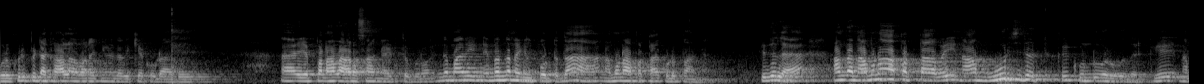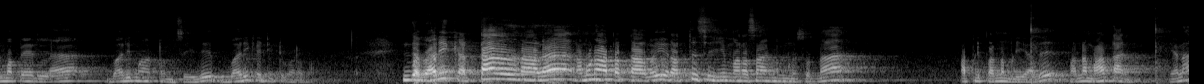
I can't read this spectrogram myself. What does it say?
ஒரு குறிப்பிட்ட காலம் வரைக்கும் இதை விற்கக்கூடாது. எப்போனாலும் அரசாங்கம் எடுத்துக்கிறோம் இந்த மாதிரி நிபந்தனைகள் போட்டு தான் நமுனா பட்டா கொடுப்பாங்க. இதில் அந்த நமுனா பட்டாவை நாம் ஊர்ஜிதத்துக்கு கொண்டு வருவதற்கு நம்ம பேரில் வரி மாற்றம் செய்து வரி கட்டிட்டு வரணும். இந்த வரி கட்டாததுனால நமுனா பட்டாவை ரத்து செய்யும் அரசாங்கம்னு சொன்னால் அப்படி பண்ண முடியாது. பண்ண மாட்டாங்க. ஏன்னா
